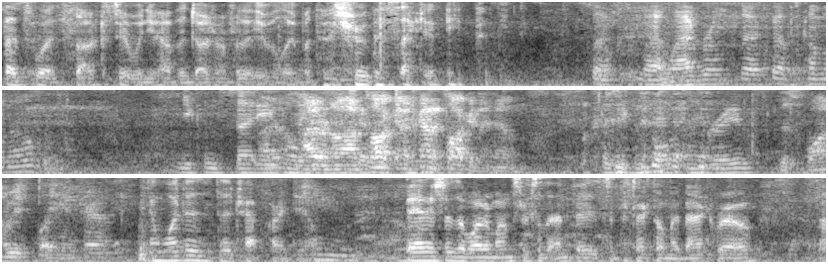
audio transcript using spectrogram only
That's what sucks too when you have the judgment for the evil, but the true the second even. So that labyrinth deck that's coming out, you can set I evil. don't, I don't know. I'm talking. I'm kind of talking to him. Because you can pull it from grave. Does Flanders play hand traps? And what does the trap card do? Banishes a water monster to the end phase to protect all my back row, uh,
